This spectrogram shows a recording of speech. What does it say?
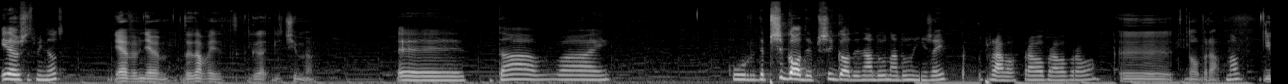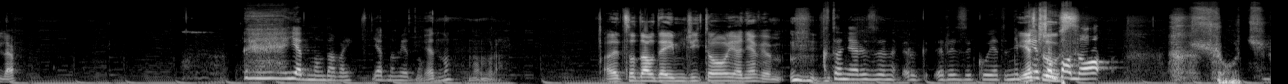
Ile już jest minut? Nie wiem, nie wiem. Dawaj, le- lecimy. Yy, dawaj. Kurde, przygody, przygody. Na dół, na dół, niżej. Prawo, prawo, prawo, prawo. Yy, dobra. No. Ile? Jedną dawaj, jedną, jedną. Jedno? Dobra. Ale co dał DMG, to ja nie wiem. Kto nie ryzy ryzykuje, to nie Jest pije luz. szampana. Jo ci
